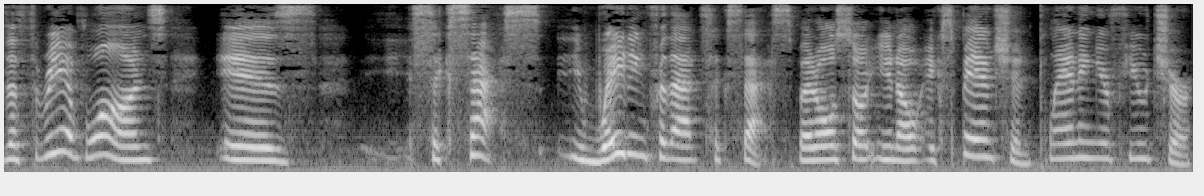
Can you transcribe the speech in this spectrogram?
the Three of Wands is success waiting for that success, but also, you know, expansion, planning your future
